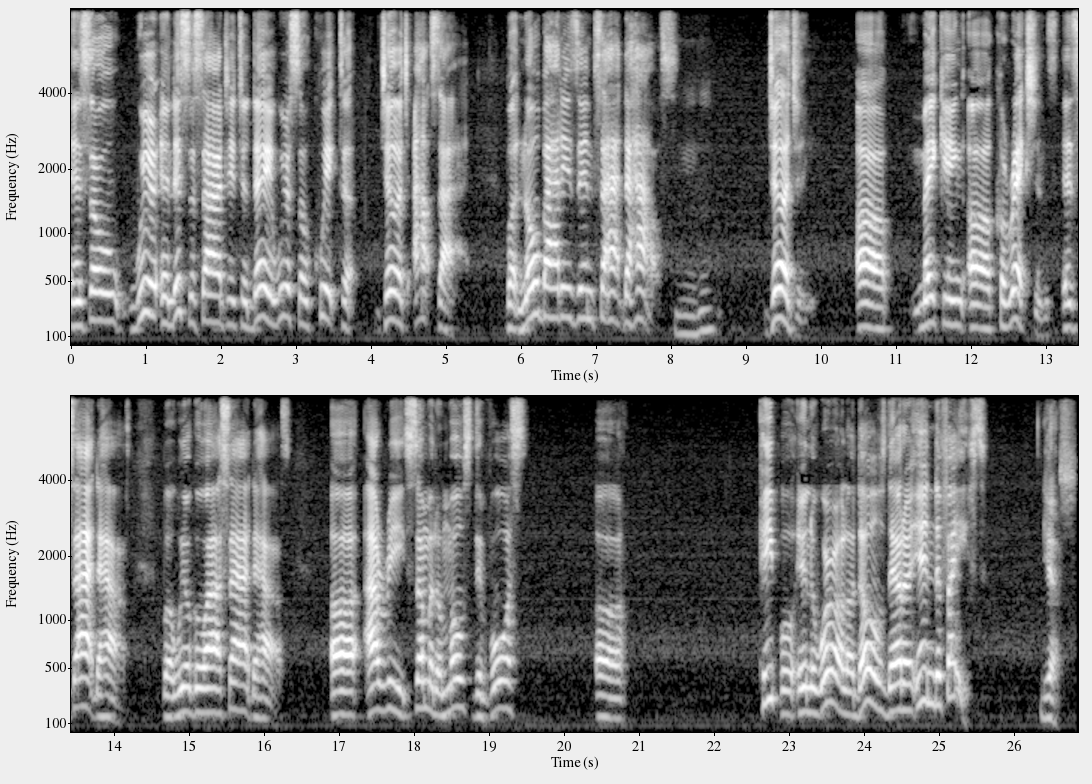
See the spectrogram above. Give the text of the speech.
And so we're in this society today, we're so quick to judge outside, but nobody's inside the house mm-hmm. judging, uh, making uh, corrections inside the house. But we'll go outside the house. Uh, I read some of the most divorced uh, people in the world are those that are in the faith. Yes.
